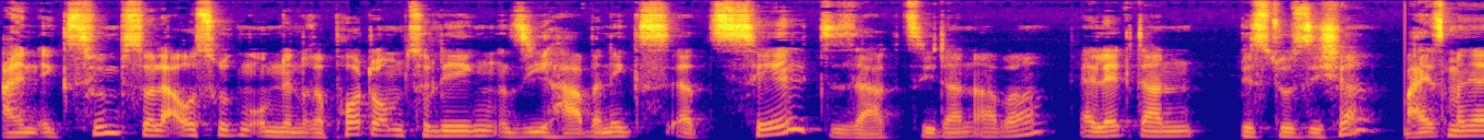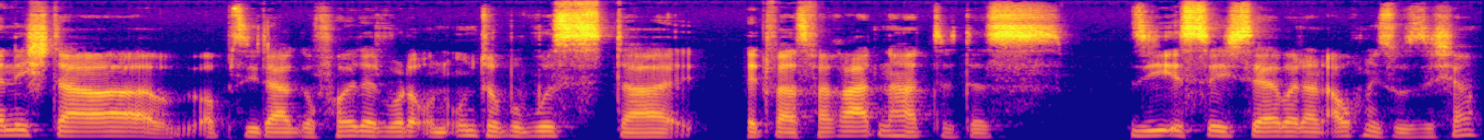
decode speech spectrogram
ein X5 solle ausrücken, um den Reporter umzulegen. Sie habe nichts erzählt, sagt sie dann aber. Er legt dann, bist du sicher? Weiß man ja nicht da, ob sie da gefoltert wurde und unterbewusst da etwas verraten hat. Das Sie ist sich selber dann auch nicht so sicher.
